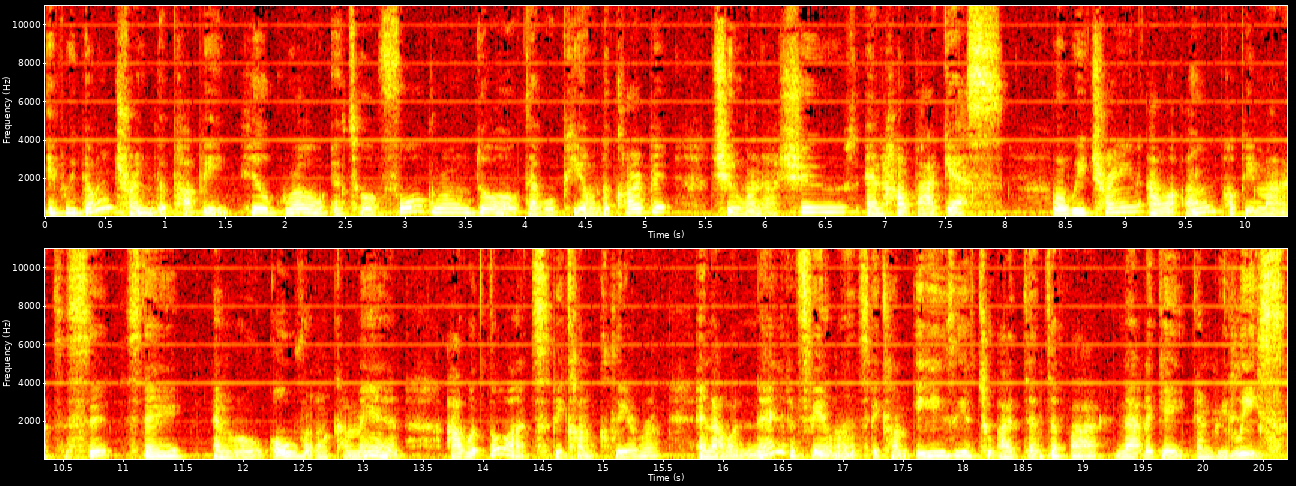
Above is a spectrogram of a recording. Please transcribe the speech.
If we don't train the puppy, he'll grow into a full grown dog that will pee on the carpet, chew on our shoes, and hump our guests. When we train our own puppy mind to sit, stay, and roll over on command, our thoughts become clearer and our negative feelings become easier to identify, navigate, and release.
